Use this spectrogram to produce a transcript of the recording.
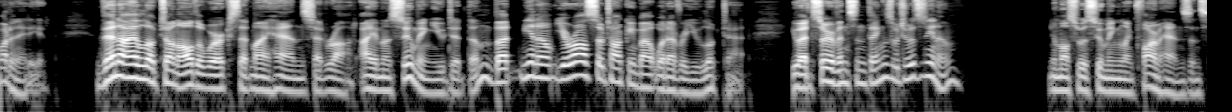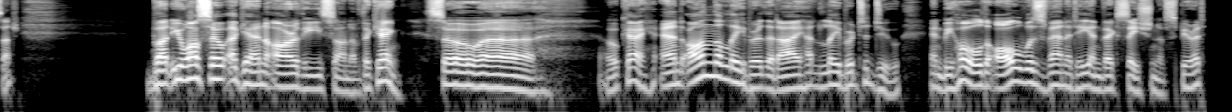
What an idiot. Then I looked on all the works that my hands had wrought. I am assuming you did them, but, you know, you're also talking about whatever you looked at. You had servants and things, which was, you know, I'm also assuming like farmhands and such. But you also, again, are the son of the king. So, uh, okay. And on the labor that I had labored to do, and behold, all was vanity and vexation of spirit,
